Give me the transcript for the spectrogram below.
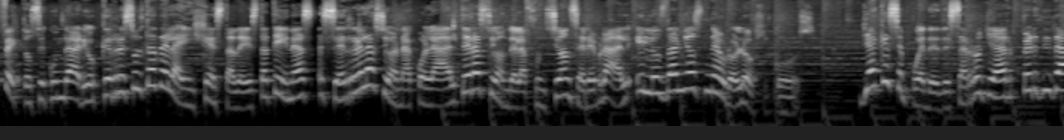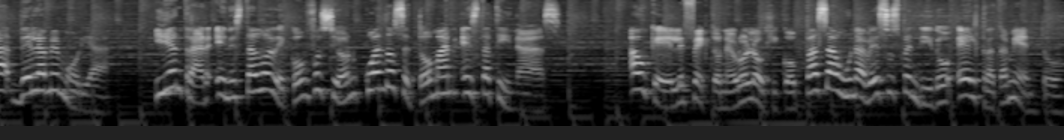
efecto secundario que resulta de la ingesta de estatinas se relaciona con la alteración de la función cerebral y los daños neurológicos, ya que se puede desarrollar pérdida de la memoria y entrar en estado de confusión cuando se toman estatinas. Aunque el efecto neurológico pasa una vez suspendido el tratamiento.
